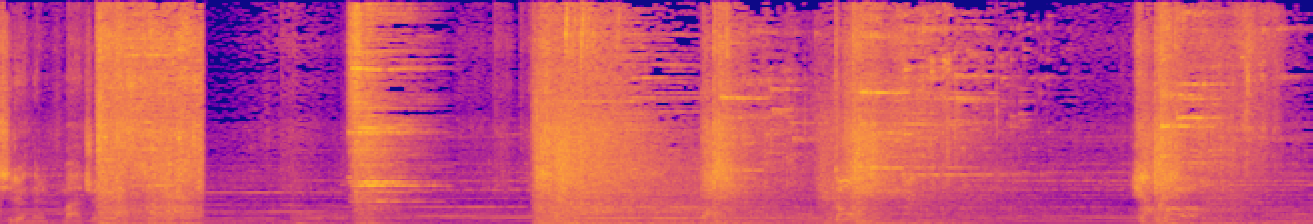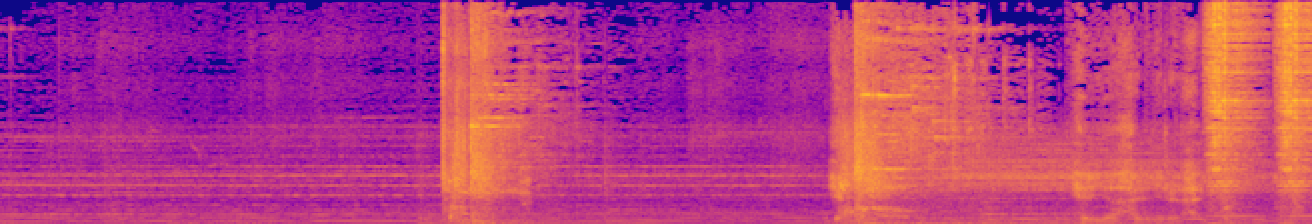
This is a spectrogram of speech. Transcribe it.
시련을 마주했어. 해야 할 일을 할 뿐.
